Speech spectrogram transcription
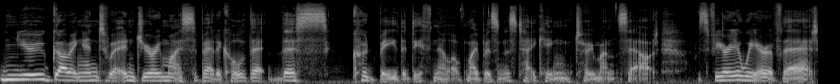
knew going into it and during my sabbatical that this could be the death knell of my business taking two months out. I was very aware of that.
